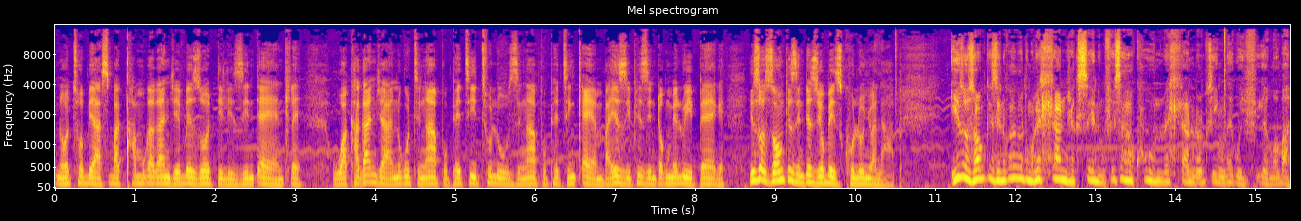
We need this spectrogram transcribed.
no Tobias baqhamuka kanje bezodiliza into enhle. Wakha kanjani ukuthi ngapho uphethe ithuluzi ngapho uphethe inkemba eziphi izinto kumele uyibheke? Izo zonke izinto eziyobe zikhulunywa lapha. Izo zonke izinto kangathi ngolesihlanu nje kuseni ngifisa kakhulu lesihlanu lokuthi ingceke uyifike ngoba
